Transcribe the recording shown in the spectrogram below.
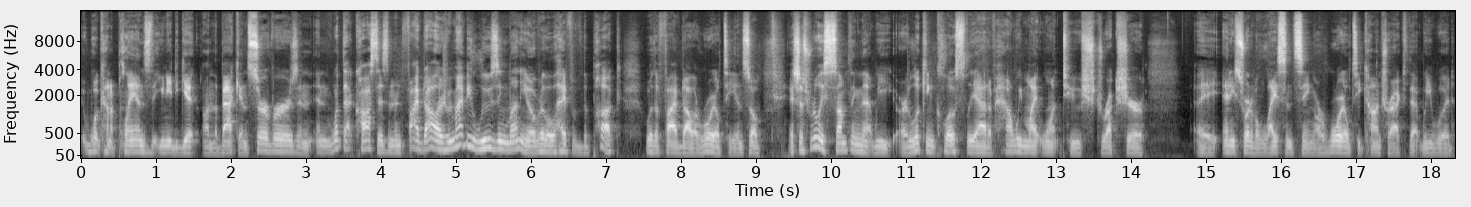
what kind of plans that you need to get on the back end servers and, and what that cost is and then five dollars we might be losing money over the life of the puck with a five dollar royalty and so it's just really something that we are looking closely at of how we might want to structure a, any sort of a licensing or royalty contract that we would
